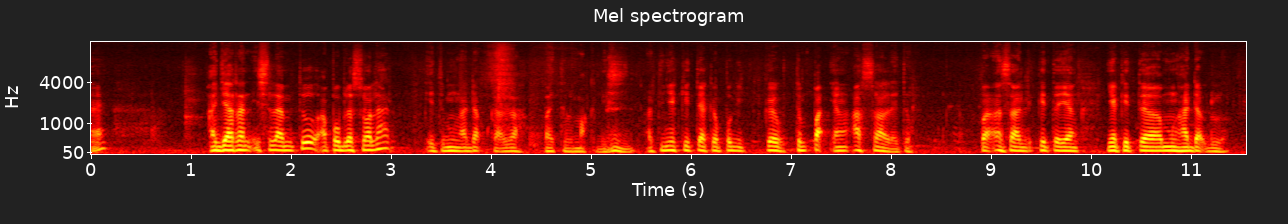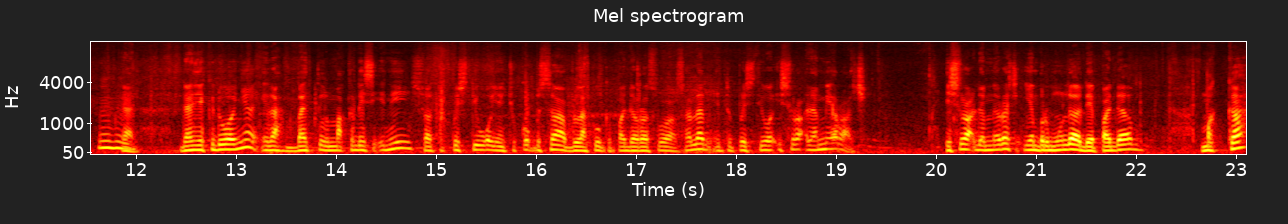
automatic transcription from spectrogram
eh, ajaran Islam itu apabila solat itu menghadap ke arah Baitul Maqdis. Hmm. Artinya kita akan pergi ke tempat yang asal itu. Tempat asal kita yang yang kita menghadap dulu. Mm-hmm. Kan? Dan yang keduanya ialah Baitul Maqdis ini suatu peristiwa yang cukup besar berlaku kepada Rasulullah SAW itu peristiwa Isra' dan Mi'raj. Isra' dan Mi'raj yang bermula daripada Mekah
